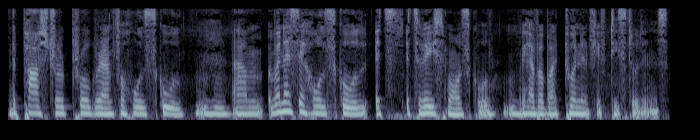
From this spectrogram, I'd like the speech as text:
the pastoral program for whole school. Um, when I say whole school, it's it's a very small school. We have about 250 students.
